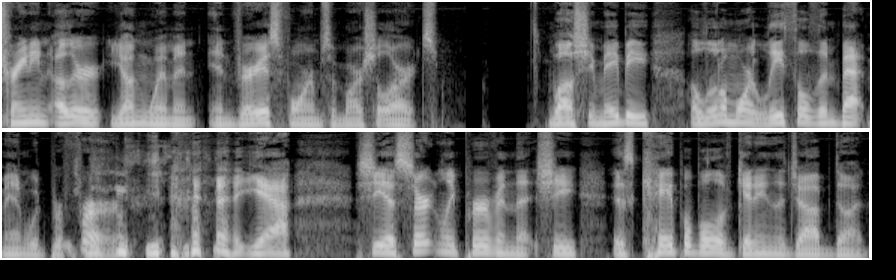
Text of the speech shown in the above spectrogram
training other young women in various forms of martial arts. While she may be a little more lethal than Batman would prefer, yeah, she has certainly proven that she is capable of getting the job done.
